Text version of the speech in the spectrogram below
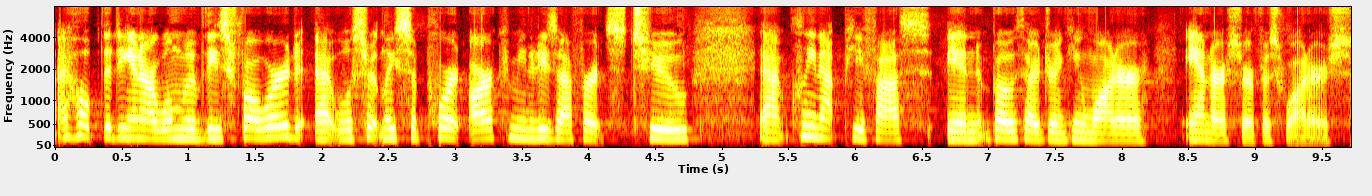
I hope the DNR will move these forward. Uh, will certainly support our community's efforts to uh, clean up PFAS in both our drinking water and our surface waters.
